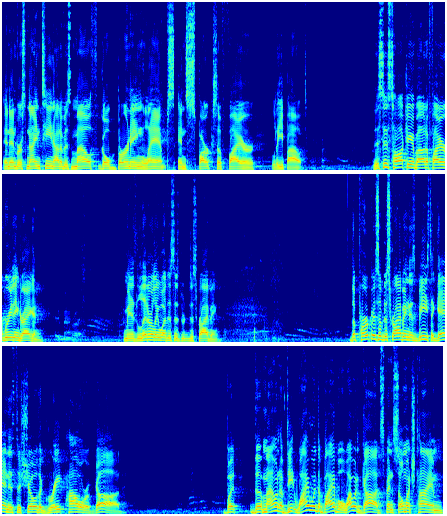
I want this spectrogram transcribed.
And then verse 19 out of his mouth go burning lamps and sparks of fire leap out. This is talking about a fire breathing dragon I mean it's literally what this is describing the purpose of describing this beast, again, is to show the great power of God. But the amount of detail, why would the Bible, why would God spend so much time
